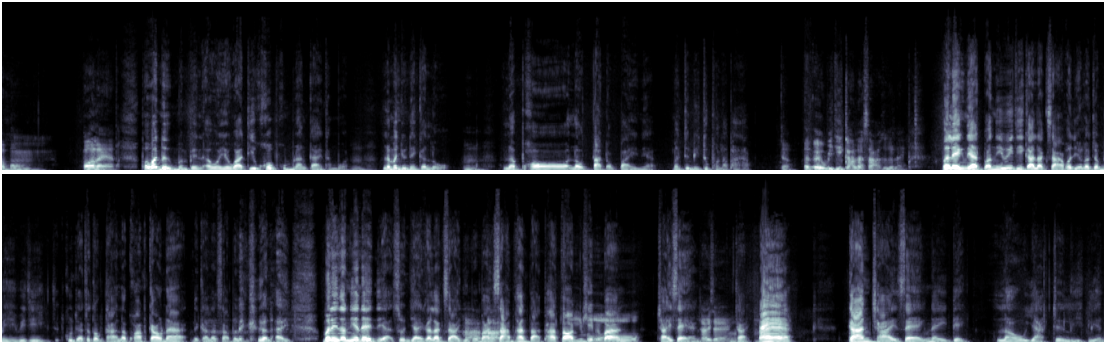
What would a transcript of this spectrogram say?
สมองอืมเพราะอะไรอะเพราะว่าหนึ่งมันเป็นอวัยวะที่ควบคุมร่างกายทั้งหมด อืมแล้วมันอยู่ในกะโหลก อืมแล้วพอเราตัดออกไปเนี่ย มันจะมีทุพพลภาพครับเออเออวิธีการรักษาคืออะไร มะเร็งเนี่ยตอนนี้วิธีการรักษาเพราะเดี๋ยวเราจะมีวิธีคุณอาจจะต้องถามและความก้าวหน้าในการรักษามะเร็งคืออะไรมะเร็งตอนนี้เนี่ยเนี่ยส่วนใหญ่ก็รักษาอยู่ประมาณผ่าตัด3ขั้นตอนผ่าตัดเคมีบาลฉายแสงฉายแสงใช่แต่การฉายแสงในเด็กเราอยากจะหลีกเลี่ยง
